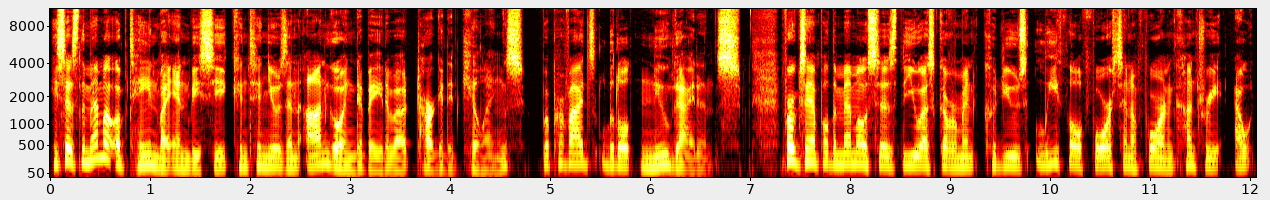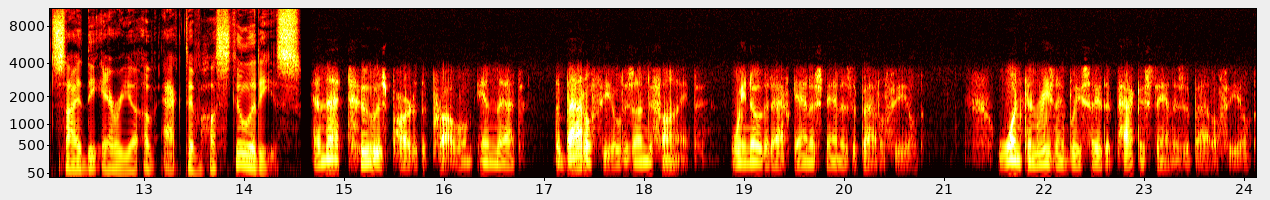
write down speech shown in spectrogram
He says the memo obtained by NBC continues an ongoing debate about targeted killings, but provides little new guidance. For example, the memo says the U.S. government could use lethal force in a foreign country outside the area of active hostilities. And that, too, is part of the problem in that the battlefield is undefined. We know that Afghanistan is a battlefield. One can reasonably say that Pakistan is a battlefield.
